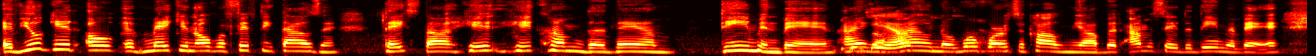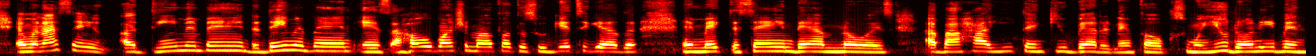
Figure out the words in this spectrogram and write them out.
If you get over making over fifty thousand, they start here come the damn demon band. I ain't gonna. I don't know what words to call them, y'all, but I'm gonna say the demon band. And when I say a demon band, the demon band is a whole bunch of motherfuckers who get together and make the same damn noise about how you think you better than folks when you don't even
